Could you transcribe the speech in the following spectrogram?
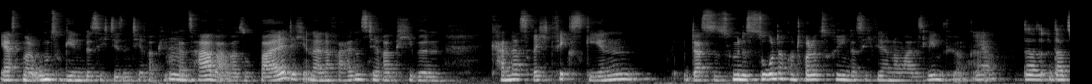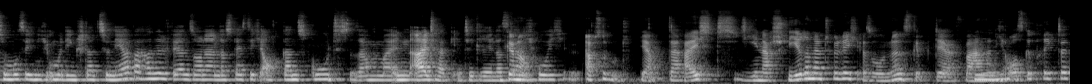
erstmal umzugehen, bis ich diesen Therapieplatz mhm. habe. Aber sobald ich in einer Verhaltenstherapie bin, kann das recht fix gehen, das zumindest so unter Kontrolle zu kriegen, dass ich wieder ein normales Leben führen kann. Ja. Da, dazu muss ich nicht unbedingt stationär behandelt werden, sondern das lässt sich auch ganz gut, sagen wir mal, in den Alltag integrieren. Das genau. kann ich ruhig. Absolut, ja. Da reicht je nach Schwere natürlich, also ne, es gibt der wahnsinnig mhm. ausgeprägte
